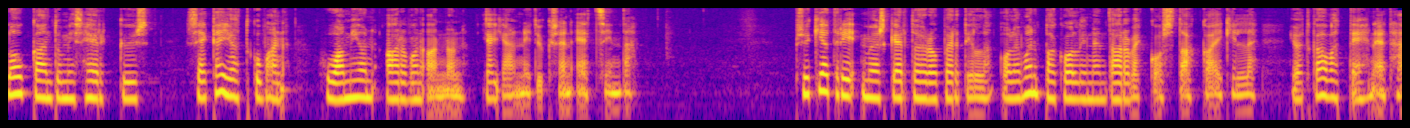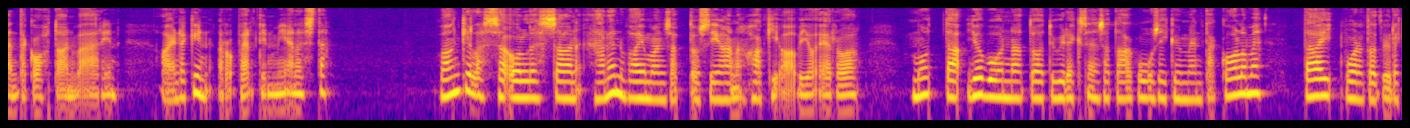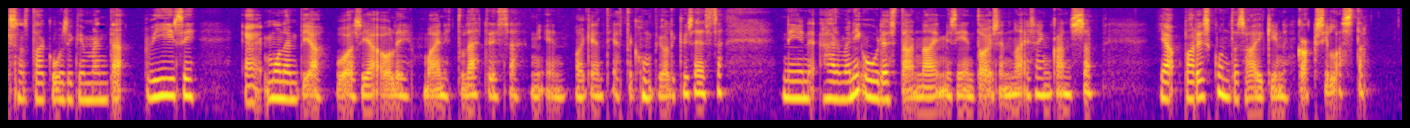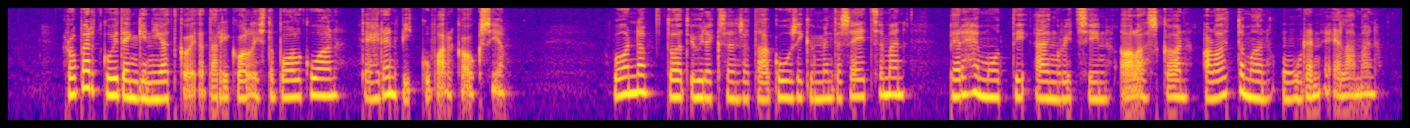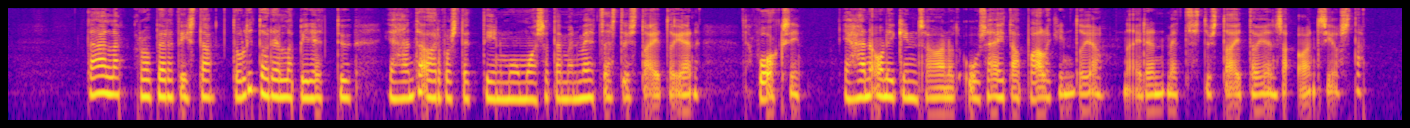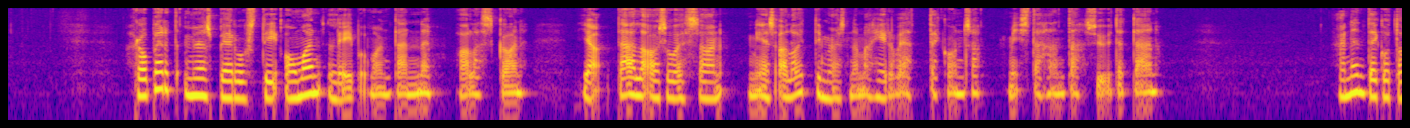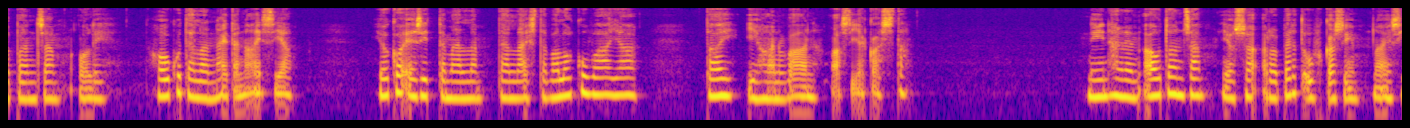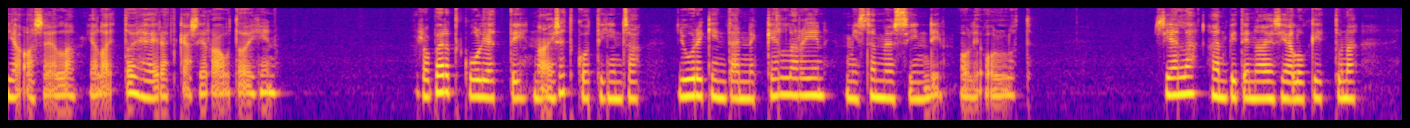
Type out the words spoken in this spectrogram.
loukkaantumisherkkyys sekä jatkuvan huomion, arvonannon ja jännityksen etsintä. Psykiatri myös kertoi Robertilla olevan pakollinen tarve kostaa kaikille jotka ovat tehneet häntä kohtaan väärin, ainakin Robertin mielestä. Vankilassa ollessaan hänen vaimonsa tosiaan haki avioeroa, mutta jo vuonna 1963 tai vuonna 1965 eh, molempia vuosia oli mainittu lähteessä, niin en oikein tiedä, että kumpi oli kyseessä, niin hän meni uudestaan naimisiin toisen naisen kanssa, ja pariskunta saikin kaksi lasta. Robert kuitenkin jatkoi tätä rikollista polkuaan tehden pikkuvarkauksia. Vuonna 1967 perhe muutti Anchorageen Alaskaan aloittamaan uuden elämän. Täällä Robertista tuli todella pidetty ja häntä arvostettiin muun muassa tämän metsästystaitojen vuoksi. Ja hän olikin saanut useita palkintoja näiden metsästystaitojensa ansiosta. Robert myös perusti oman leipomon tänne Alaskaan, ja täällä asuessaan mies aloitti myös nämä hirveät tekonsa, mistä häntä syytetään. Hänen tekotapansa oli houkutella näitä naisia, joko esittämällä tällaista valokuvaajaa tai ihan vaan asiakasta. Niin hänen autonsa, jossa Robert uhkasi naisia aseella ja laittoi heidät käsirautoihin. Robert kuljetti naiset kotiinsa juurikin tänne kellariin, missä myös Cindy oli ollut. Siellä hän piti naisia lukittuna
